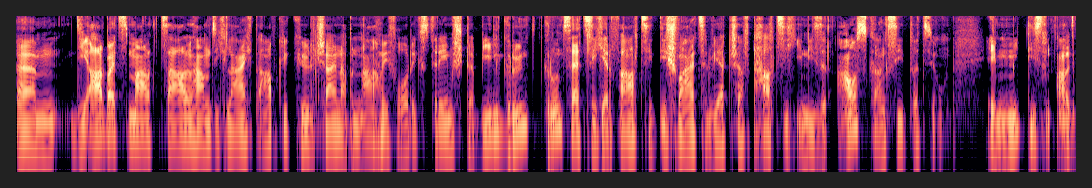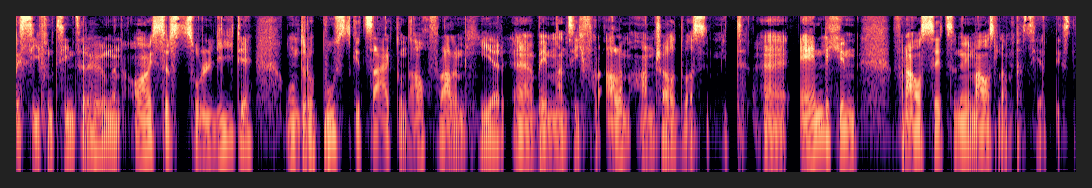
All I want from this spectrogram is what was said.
Ähm, die Arbeitsmarktzahlen haben sich leicht abgekühlt, scheinen aber nach wie vor extrem stabil. Grund, grundsätzlicher Fazit, die Schweizer Wirtschaft hat sich in dieser Ausgangssituation eben mit diesen aggressiven Zinserhöhungen äußerst solide und robust gezeigt und auch vor allem hier, äh, wenn man sich vor allem anschaut, was mit äh, ähnlichen Voraussetzungen im Ausland passiert ist.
